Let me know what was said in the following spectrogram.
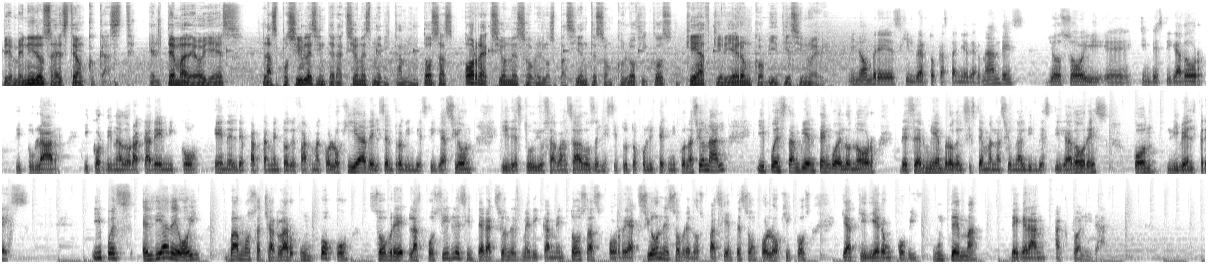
Bienvenidos a este Oncocast. El tema de hoy es las posibles interacciones medicamentosas o reacciones sobre los pacientes oncológicos que adquirieron COVID-19. Mi nombre es Gilberto Castañeda Hernández, yo soy eh, investigador titular y coordinador académico en el Departamento de Farmacología del Centro de Investigación y de Estudios Avanzados del Instituto Politécnico Nacional y pues también tengo el honor de ser miembro del Sistema Nacional de Investigadores con nivel 3. Y pues el día de hoy vamos a charlar un poco sobre las posibles interacciones medicamentosas o reacciones sobre los pacientes oncológicos que adquirieron COVID, un tema de gran actualidad.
